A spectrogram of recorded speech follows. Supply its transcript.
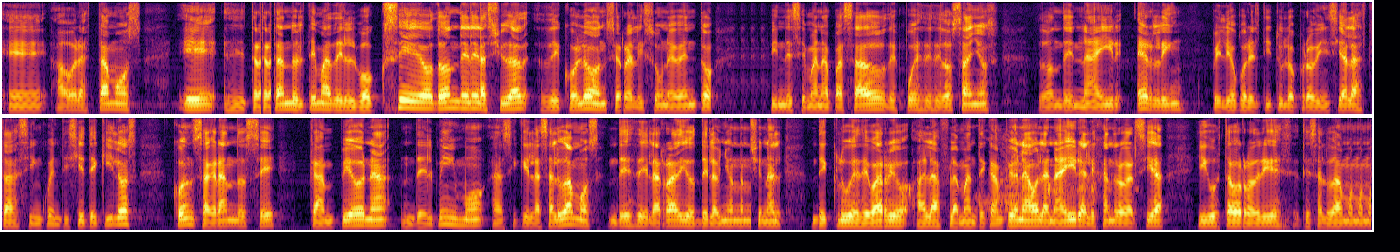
eh, ahora estamos eh, eh, tratando el tema del boxeo, donde en la ciudad de Colón se realizó un evento fin de semana pasado, después de dos años, donde Nair Erling peleó por el título provincial hasta 57 kilos, consagrándose campeona del mismo. Así que la saludamos desde la radio de la Unión Nacional de Clubes de Barrio a la flamante campeona. Hola Nair, Alejandro García y Gustavo Rodríguez, te saludamos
